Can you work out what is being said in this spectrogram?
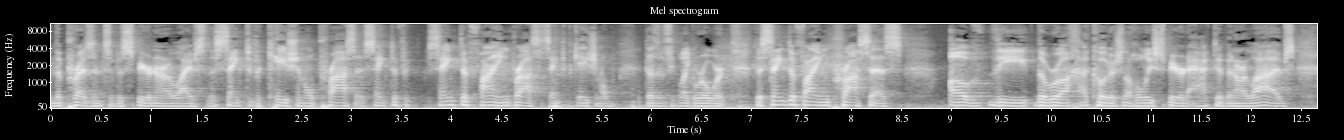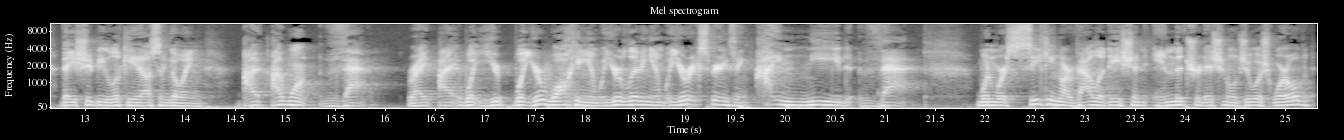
and the presence of His Spirit in our lives, the sanctificational process, sanctif- sanctifying process, sanctificational doesn't seem like a real word, the sanctifying process of the the Ruach Hakodesh, the Holy Spirit, active in our lives, they should be looking at us and going, "I, I want that right? I, what you're what you're walking in, what you're living in, what you're experiencing. I need that. When we're seeking our validation in the traditional Jewish world,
